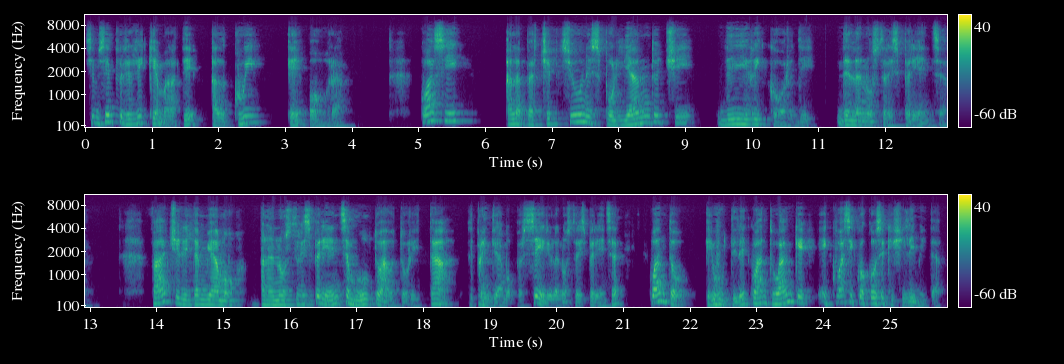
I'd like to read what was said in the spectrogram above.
siamo sempre richiamati al qui e ora, quasi alla percezione spogliandoci dei ricordi della nostra esperienza. Facile diamo alla nostra esperienza molto autorità, prendiamo per serio la nostra esperienza, quanto è utile, quanto anche è quasi qualcosa che ci limita.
